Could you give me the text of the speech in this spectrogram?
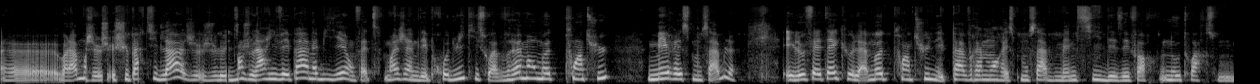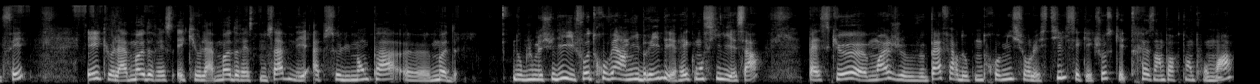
voilà, je, suis partie de là, je, le dis, je n'arrivais pas à m'habiller en fait. Moi j'aime des produits qui soient vraiment en mode pointu mais responsable. Et le fait est que la mode pointue n'est pas vraiment responsable, même si des efforts notoires sont faits, et que la mode, et que la mode responsable n'est absolument pas mode. Donc je me suis dit, il faut trouver un hybride et réconcilier ça, parce que euh, moi, je ne veux pas faire de compromis sur le style, c'est quelque chose qui est très important pour moi,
